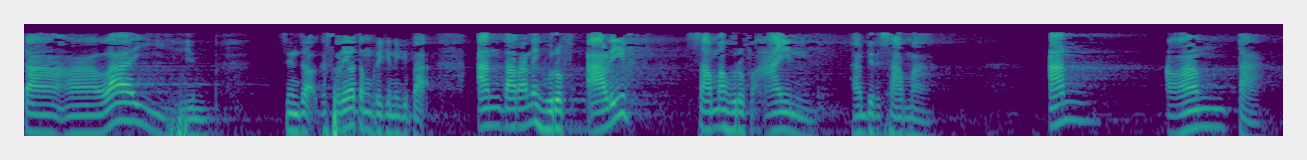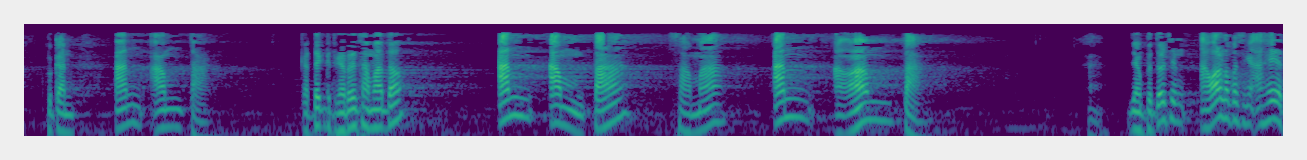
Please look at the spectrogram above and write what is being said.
ta'alaihim sinjak keselio teng mriki niki Pak antarane huruf alif sama huruf ain hampir sama. An amta, bukan an amta. Kadang kedengaran sama toh? An amta sama an amta. Nah, yang betul yang awal apa yang akhir?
